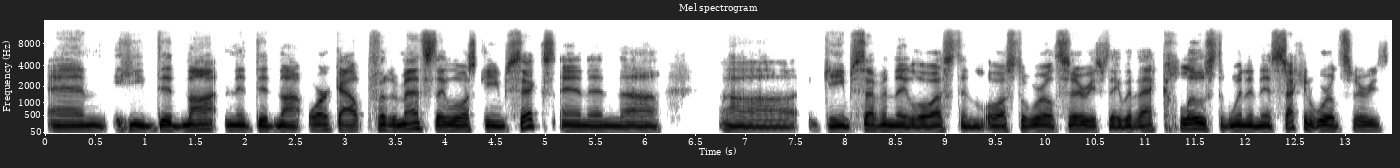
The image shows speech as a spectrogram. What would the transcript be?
and he did not and it did not work out for the mets. They lost game six and then uh uh game seven they lost and lost the world series. They were that close to winning their second world series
